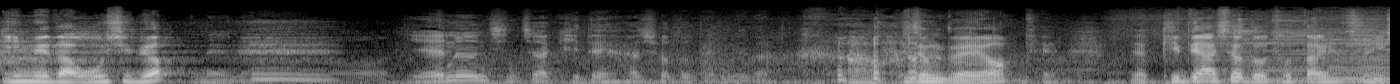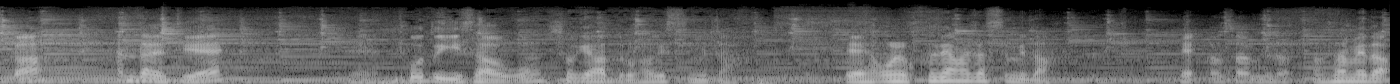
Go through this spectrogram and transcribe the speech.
2m 50여? 네 네. 어, 얘는 진짜 기대하셔도 됩니다 아, 그 정도예요? 네. 네, 기대하셔도 좋다고 했으니까 한 달 뒤에 네, 포드 240 소개하도록 하겠습니다. 네, 오늘 고생하셨습니다. 감사합니다 감사합니다.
